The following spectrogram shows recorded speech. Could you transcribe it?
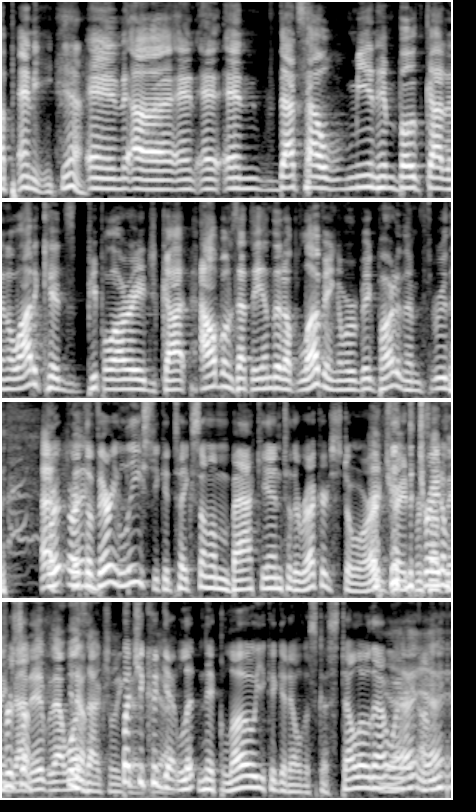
a penny. Yeah. and uh, and and and that's how me and him both got. And a lot of kids, people our age, got albums that they ended up loving and were a big part of them through that. Or, or at the very least, you could take some of them back into the record store And trade for trade them for something. that that you was know. actually But good, you could yeah. get Lit- Nick Lowe. You could get Elvis Costello that Yeah, way. I mean, yeah, you could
